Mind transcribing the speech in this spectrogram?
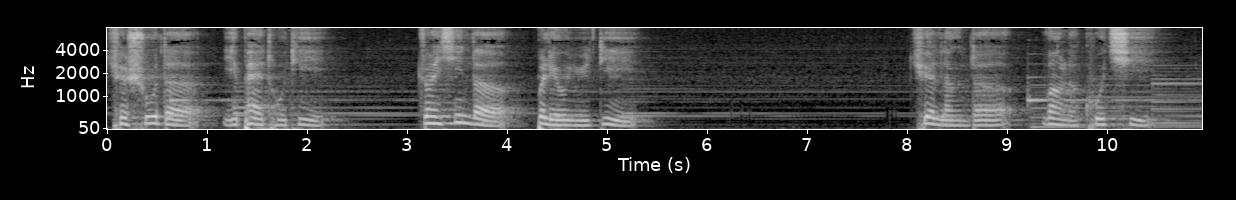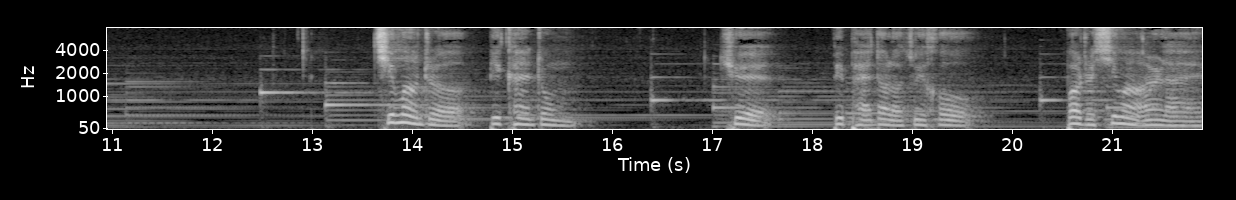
却输得一败涂地，专心的不留余地，却冷得忘了哭泣。期望着被看中，却被排到了最后。抱着希望而来，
